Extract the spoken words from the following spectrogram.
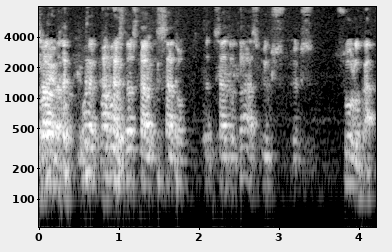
Voi, voi, voi pahoista tuosta saatu, saatu taas yksi, yksi sulka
